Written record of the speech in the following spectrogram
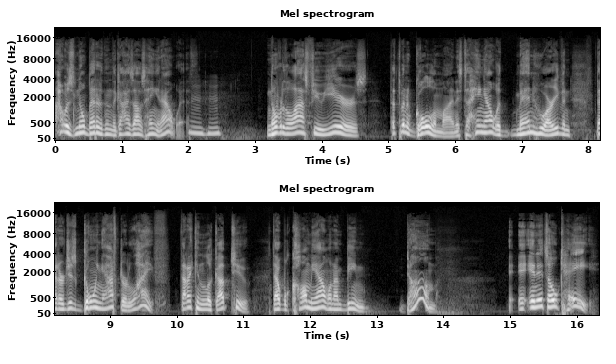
I was no better than the guys I was hanging out with. Mm-hmm. And over the last few years, that's been a goal of mine is to hang out with men who are even that are just going after life that I can look up to that will call me out when I'm being dumb. And it's okay.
